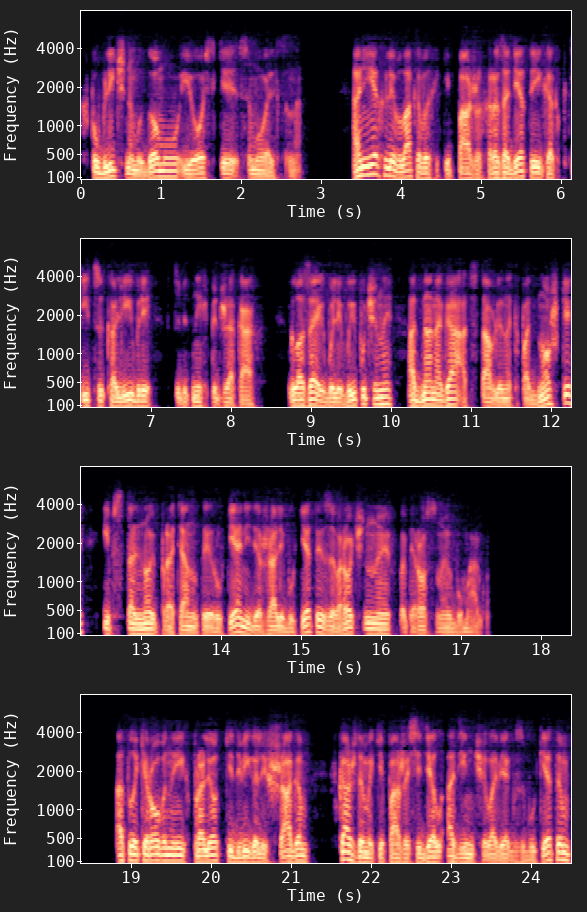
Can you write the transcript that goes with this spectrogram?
к публичному дому Иоськи Самуэльсона. Они ехали в лаковых экипажах, разодетые, как птицы калибри, в цветных пиджаках. Глаза их были выпучены, одна нога отставлена к подножке, и в стальной протянутой руке они держали букеты, завороченные в папиросную бумагу. Отлакированные их пролетки двигались шагом, в каждом экипаже сидел один человек с букетом,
